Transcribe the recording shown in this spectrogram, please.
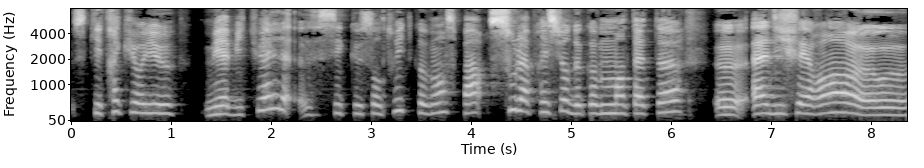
ce qui est très curieux, mais habituel, euh, c'est que son tweet commence par sous la pression de commentateurs indifférents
